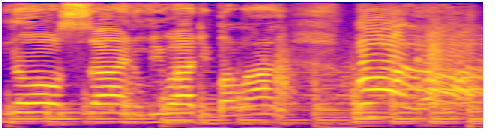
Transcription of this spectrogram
No, sai, non mi va di ballare. Balla!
